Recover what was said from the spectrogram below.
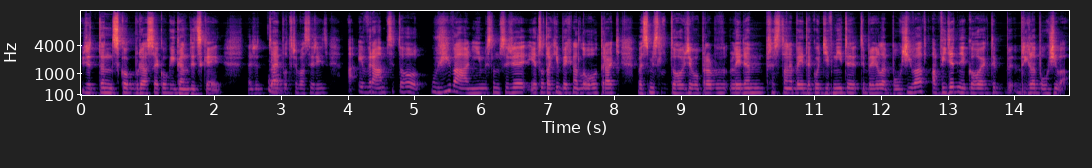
že ten skok bude asi jako gigantický, takže to je potřeba si říct. A i v rámci toho užívání, myslím si, že je to taky běh na dlouhou trať ve smyslu toho, že opravdu lidem přestane být jako divný ty, ty brýle používat a vidět někoho, jak ty brýle používá.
